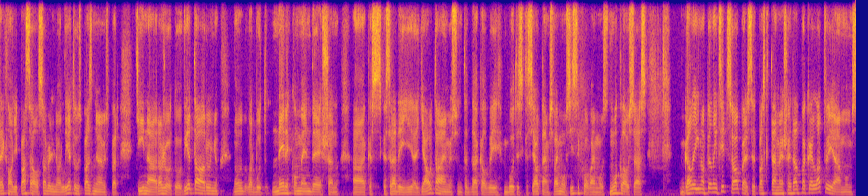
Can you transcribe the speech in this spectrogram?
tehnoloģija pasaule, saviļņoja Lietuvas paziņojums par Ķīnā ražoto vietāruņu, nu, varbūt nerekomendēšanu, uh, kas, kas radīja jautājumus. Tad atkal bija būtisks jautājums, vai mūs izseko, vai mūs noklausās. Galīgi no pilnīgi citas operas. Ja paskatāmies šeit atpakaļ Latvijā, mums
